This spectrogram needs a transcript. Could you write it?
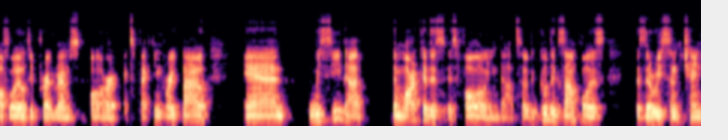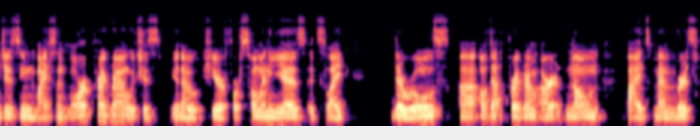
of loyalty programs are expecting right now, and we see that the market is is following that. So the good example is is the recent changes in Miles and More program, which is you know here for so many years. It's like the rules uh, of that program are known by its members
